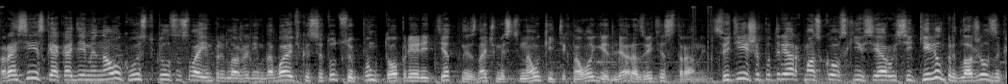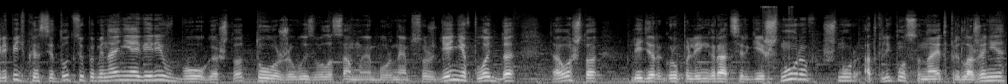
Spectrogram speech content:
Российская Академия Наук выступила со своим предложением добавить в Конституцию пункт о приоритетной значимости науки и технологий для развития страны. Святейший патриарх Московский и всея Руси Кирилл предложил закрепить в Конституции упоминание о вере в Бога, что тоже вызвало самое бурное обсуждение, вплоть до того, что лидер группы «Ленинград» Сергей Шнуров, Шнур, откликнулся на это предложение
